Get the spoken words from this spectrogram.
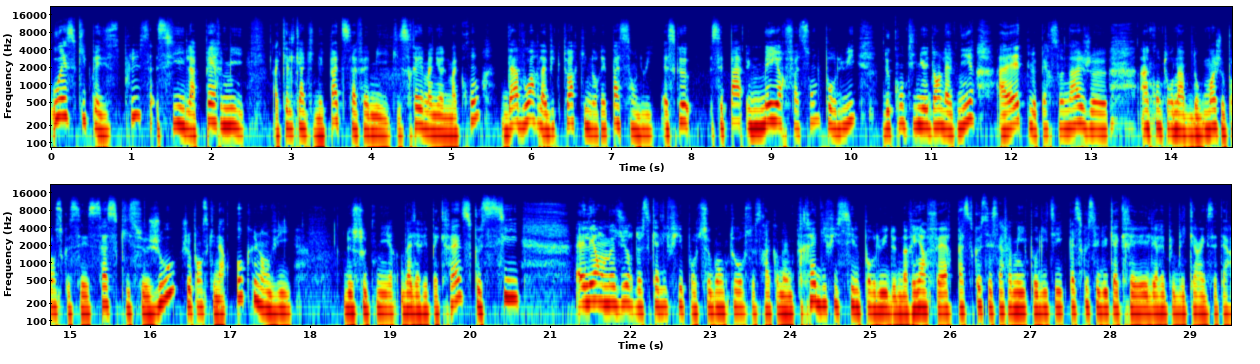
Ou est-ce qu'il pèse plus s'il a permis à quelqu'un qui n'est pas de sa famille, qui serait Emmanuel Macron, d'avoir la victoire qu'il n'aurait pas sans lui? Est-ce que c'est pas une meilleure façon pour lui de continuer dans l'avenir à être le personnage euh, incontournable? Donc moi, je pense que c'est ça ce qui se joue. Je pense qu'il n'a aucune envie de soutenir Valérie Pécresse, que si elle est en mesure de se qualifier pour le second tour, ce sera quand même très difficile pour lui de ne rien faire parce que c'est sa famille politique, parce que c'est lui qui a créé les Républicains, etc.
